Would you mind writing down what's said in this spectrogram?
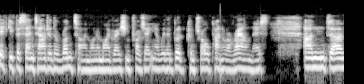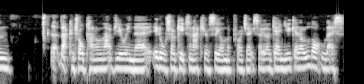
50% out of the runtime on a migration project. You know, with a good control panel around this, and um, that control panel and that view in there, it also keeps an accuracy on the project. So again, you get a lot less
